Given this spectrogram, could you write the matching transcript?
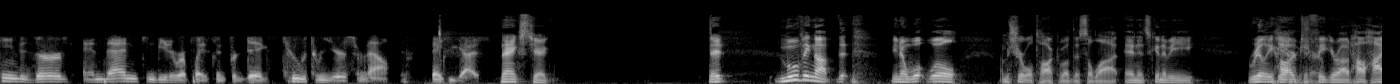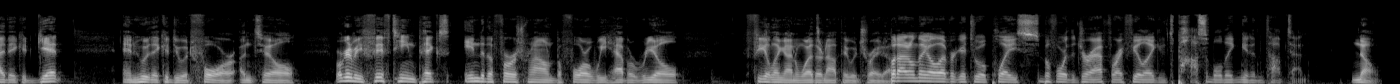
team deserves, and then can be the replacement for Diggs two, three years from now. Thank you, guys. Thanks, Jake. It, moving up, you know, we'll, we'll I'm sure we'll talk about this a lot, and it's going to be really hard I'm to sure. figure out how high they could get and who they could do it for until we're going to be 15 picks into the first round before we have a real feeling on whether or not they would trade up. But I don't think I'll ever get to a place before the draft where I feel like it's possible they can get in the top 10. no,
